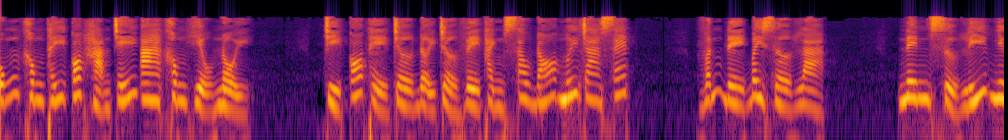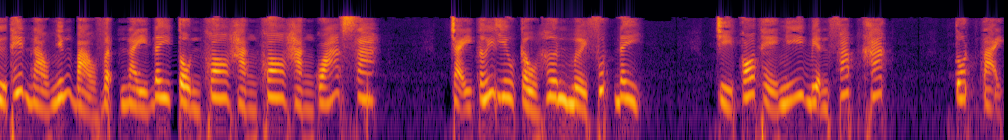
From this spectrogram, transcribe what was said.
Cũng không thấy có hạn chế A à, không hiểu nổi. Chỉ có thể chờ đợi trở về thành sau đó mới ra xét. Vấn đề bây giờ là. Nên xử lý như thế nào những bảo vật này đây tồn kho hàng kho hàng quá xa. Chạy tới yêu cầu hơn 10 phút đây. Chỉ có thể nghĩ biện pháp khác. Tốt tại.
